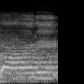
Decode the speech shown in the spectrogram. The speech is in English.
body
